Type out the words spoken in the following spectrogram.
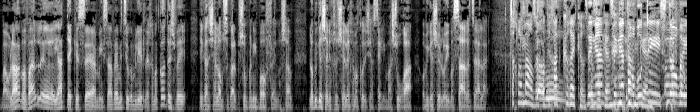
בעולם, אבל אה, היה טקס אה, המיסה, והם הציעו גם לי את לחם הקודש, והרגשתי שאני לא מסוגל בשום פנים ואופן. עכשיו, לא בגלל שאני חושב שלחם הקודש יעשה לי משהו רע, או בגלל שאלוהים מסר את זה עליי. צריך לומר, זו חתיכת קרקר זה כזה, כן. זה עניין כן, תרבותי, כן. היסטורי,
